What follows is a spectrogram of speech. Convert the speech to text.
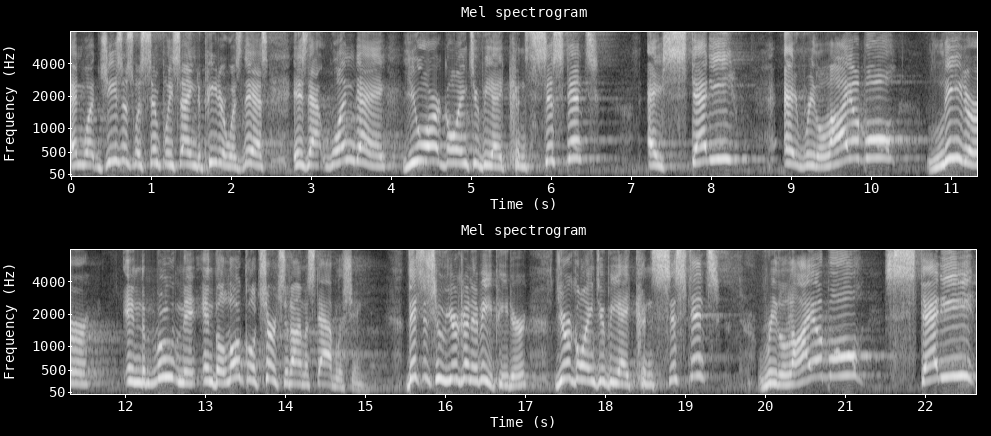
And what Jesus was simply saying to Peter was this is that one day you are going to be a consistent, a steady, a reliable leader in the movement in the local church that I'm establishing. This is who you're going to be, Peter. You're going to be a consistent, reliable, steady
